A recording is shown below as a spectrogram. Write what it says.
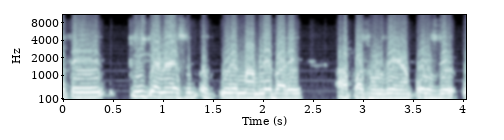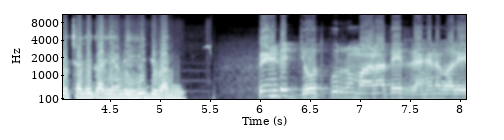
ਅਤੇ ਕੀ ਕਹਿਣਾ ਇਸ ਪੂਰੇ ਮਾਮਲੇ ਬਾਰੇ, ਆਪਾਂ ਸੁਣਦੇ ਹਾਂ ਪੁਲਿਸ ਦੇ ਉੱਚ ਅਧਿਕਾਰੀਆਂ ਦੀ ਹੀ ਜ਼ੁਬਾਨੀ ਪਿੰਡ ਜੋਧਪੁਰ ਰਮਾਣਾ ਦੇ ਰਹਿਣ ਵਾਲੇ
